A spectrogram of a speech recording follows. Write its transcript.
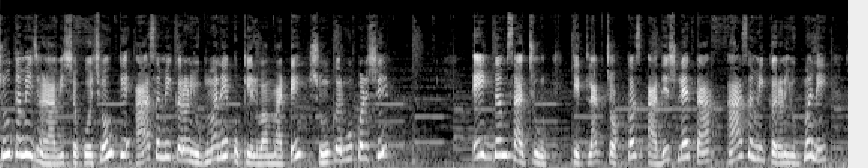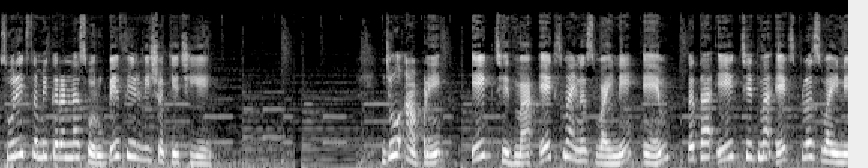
શું તમે જણાવી શકો છો કે આ સમીકરણ યુગ્મને ઉકેલવા માટે શું કરવું પડશે? એકદમ સાચું. કેટલાક ચોક્કસ આદેશ લેતા આ સમીકરણ યુગ્મને સુરેખ સમીકરણના સ્વરૂપે ફેરવી શકીએ છીએ. જો આપણે એક છેદમાં એક્સ માઇનસ વાયને એમ તથા એક છેદમાં એક્સ પ્લસ વાયને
